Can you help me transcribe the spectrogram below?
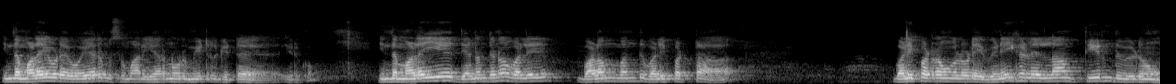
இந்த மலையோட உயரம் சுமார் இரநூறு மீட்டர் கிட்ட இருக்கும். இந்த மலையே தினம் தினம் வழி வளம் வந்து வழிபட்டால் வழிபடுறவங்களுடைய வினைகள் எல்லாம் தீர்ந்து விடும்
